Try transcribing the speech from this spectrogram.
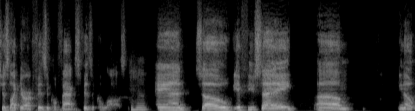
just like there are physical facts, physical laws. hmm And so if you say, um, you know,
